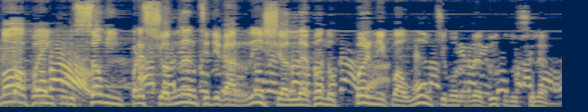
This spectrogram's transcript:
Nova incursão impressionante de Garrincha, levando pânico ao último reduto do chileno.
